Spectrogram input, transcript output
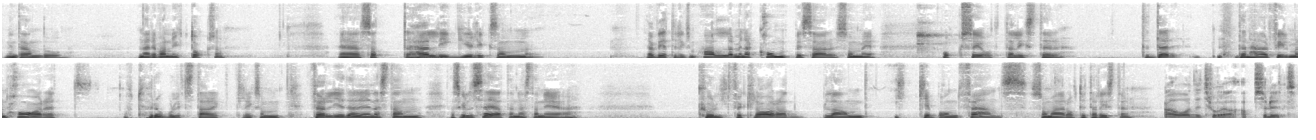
Nintendo när det var nytt också. Eh, så att det här mm. ligger ju liksom... Jag vet ju liksom alla mina kompisar som är också är 80-talister. Den här filmen har ett otroligt starkt liksom, följe. Den är nästan, jag skulle säga att den nästan är kultförklarad bland icke-Bond-fans som är 80-talister. Ja, det tror jag absolut.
